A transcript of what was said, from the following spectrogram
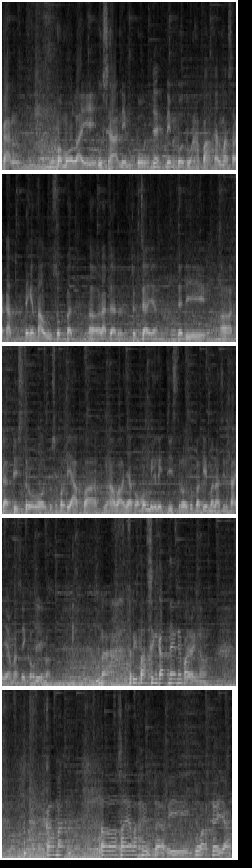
Kan memulai usaha Nimco. Jeh. Nimco itu apa? Kan masyarakat pengen tahu sobat eh, radar Jogja ya. Jadi eh, ada distro itu seperti apa? Dan awalnya kok memilih distro itu bagaimana ceritanya Mas Eko? Coba. Nah, cerita singkatnya ini Pak Ya. Reno. Karena eh, saya lahir dari keluarga yang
